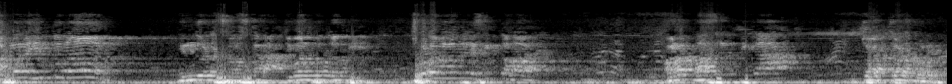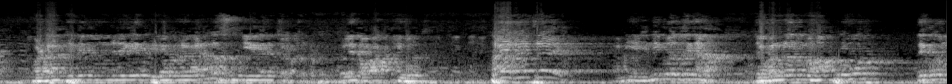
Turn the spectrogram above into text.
আপনারা হিন্দু নন। হিন্দু একটা সংস্কার জীবন পদ্ধতি। ছোটবেলা থেকে শিখতে হয়। ভারত ভাষার টিকা চটচট করে। হঠাৎ যদি মন্দিরে গিয়ে তিলক লাগান না, শুকিয়ে গেলে চটচট করে। বলে, বাবা, কি হচ্ছে তাই হয়েছে। আমি এমনি বলছি না, জগন্নাথ মহাপ্রভু, দেখুন,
